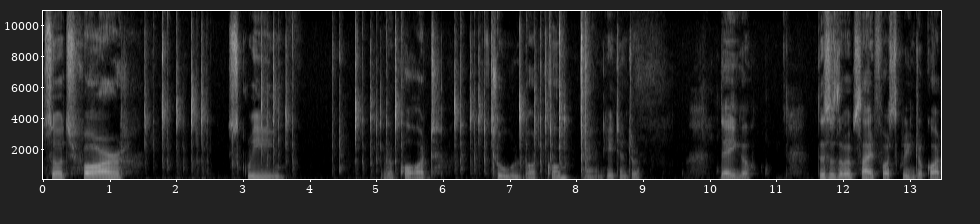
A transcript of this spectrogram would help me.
search for screen record tool.com and hit enter. There you go. This is the website for screen record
